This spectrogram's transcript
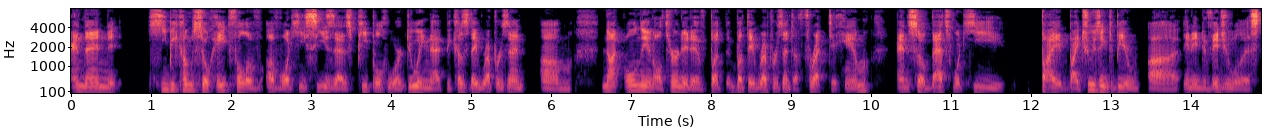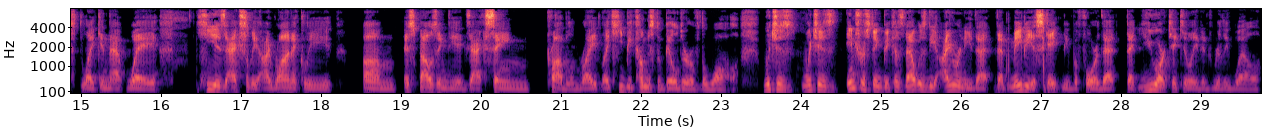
and then he becomes so hateful of, of what he sees as people who are doing that because they represent um, not only an alternative but but they represent a threat to him. And so that's what he by by choosing to be uh, an individualist like in that way he is actually ironically um, espousing the exact same problem right like he becomes the builder of the wall which is which is interesting because that was the irony that that maybe escaped me before that that you articulated really well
